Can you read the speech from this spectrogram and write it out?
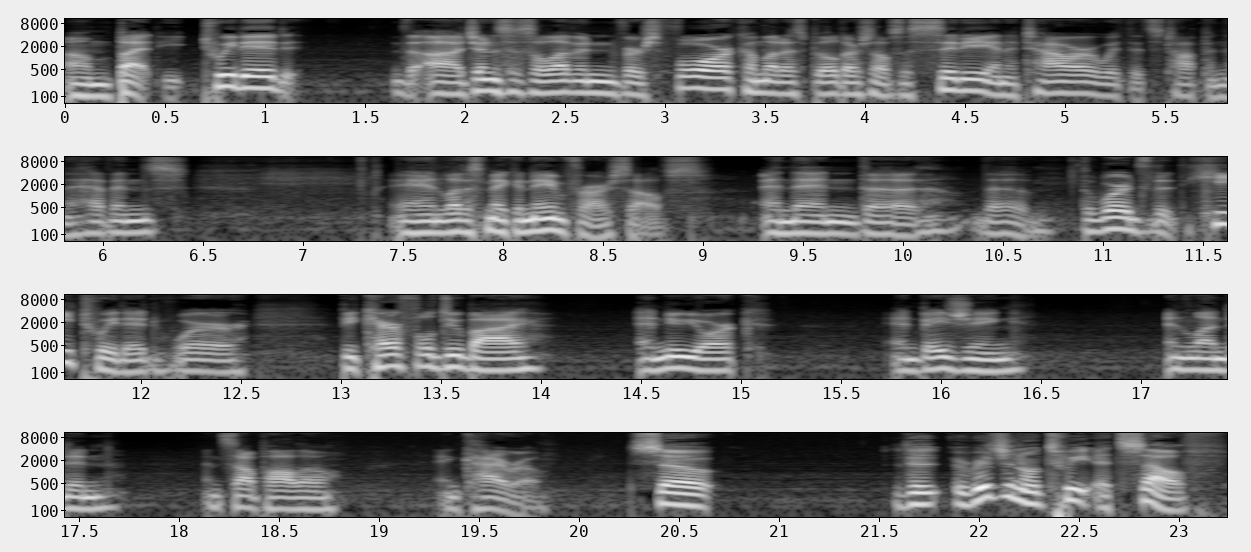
Um, but tweeted uh, Genesis 11, verse 4 Come, let us build ourselves a city and a tower with its top in the heavens, and let us make a name for ourselves. And then the, the, the words that he tweeted were Be careful, Dubai, and New York, and Beijing, and London, and Sao Paulo, and Cairo. So the original tweet itself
